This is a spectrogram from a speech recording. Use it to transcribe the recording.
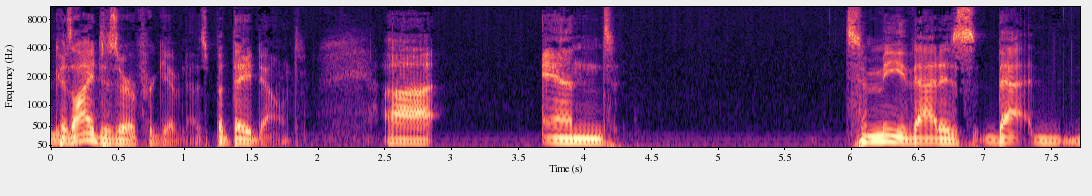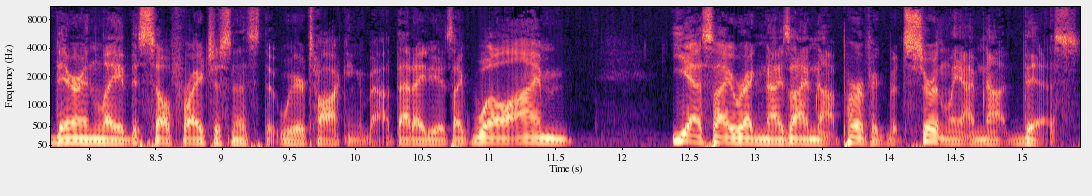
because I deserve forgiveness, but they don't. Uh, and to me, that is that therein lay the self righteousness that we are talking about. That idea is like, well, I'm yes, I recognize I'm not perfect, but certainly I'm not this.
